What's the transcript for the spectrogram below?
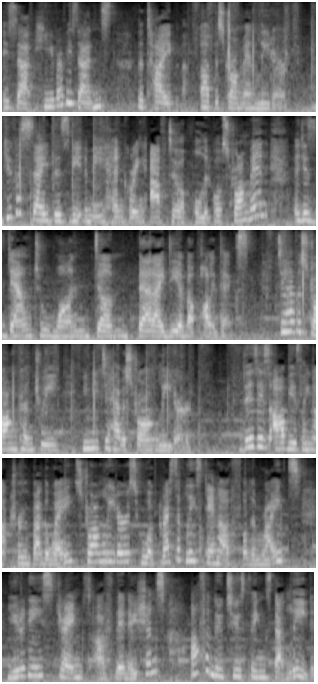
is that he represents the type of the strongman leader. You could say this Vietnamese hankering after a political strongman is just down to one dumb, bad idea about politics. To have a strong country, you need to have a strong leader. This is obviously not true, by the way. Strong leaders who aggressively stand up for the rights, unity, strength of their nations often do two things that lead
